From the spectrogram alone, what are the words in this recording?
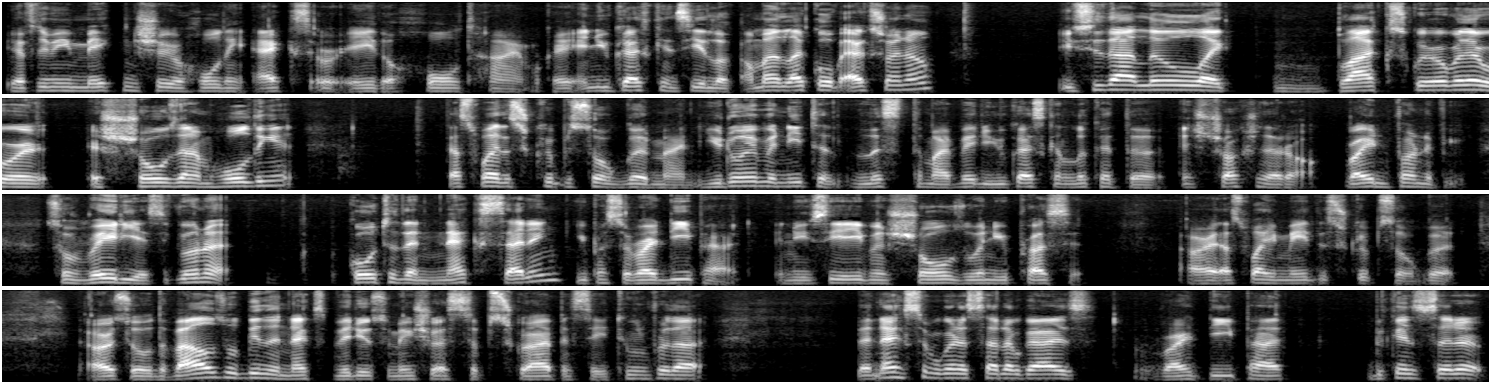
You have to be making sure you're holding X or A the whole time, okay? And you guys can see, look, I'm gonna let go of X right now. You see that little like black square over there where it shows that I'm holding it? That's why the script is so good, man. You don't even need to listen to my video. You guys can look at the instructions that are right in front of you. So radius, if you want to go to the next setting, you press the right D-pad, and you see it even shows when you press it. All right, that's why he made the script so good. All right, so the values will be in the next video, so make sure to subscribe and stay tuned for that. The next thing we're gonna set up, guys, right D-pad. We can set up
